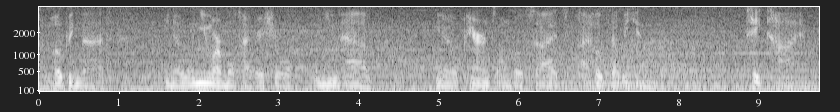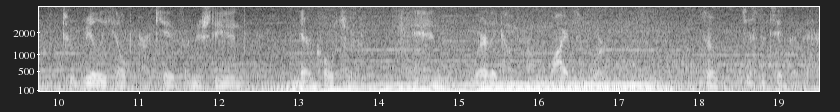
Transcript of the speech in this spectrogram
I'm hoping that, you know, when you are multiracial, when you have, you know, parents on both sides, I hope that we can take time to really help our kids understand their culture and where they come from and why it's important. So, just a tidbit there.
